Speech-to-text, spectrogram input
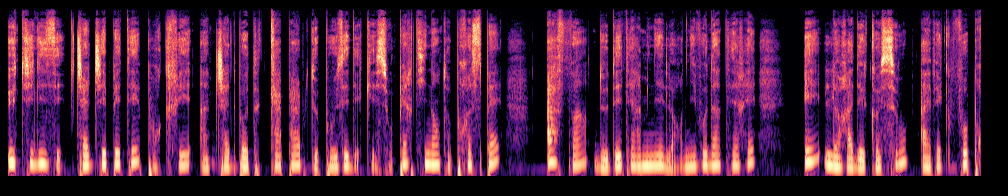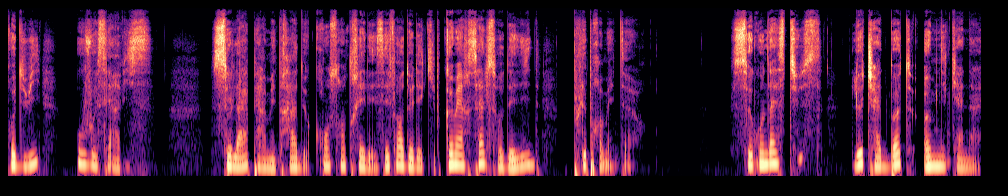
Utilisez ChatGPT pour créer un chatbot capable de poser des questions pertinentes aux prospects afin de déterminer leur niveau d'intérêt et leur adéquation avec vos produits ou vos services. Cela permettra de concentrer les efforts de l'équipe commerciale sur des leads plus prometteurs. Seconde astuce, le chatbot omnicanal.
